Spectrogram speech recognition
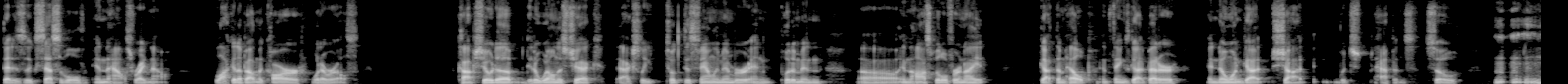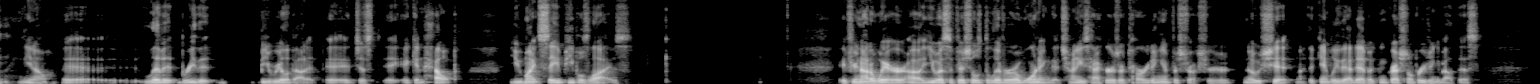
that is accessible in the house right now. Lock it up out in the car, whatever else. Cops showed up, did a wellness check, actually took this family member and put him in uh, in the hospital for a night, got them help, and things got better, and no one got shot, which happens. So, you know, uh, live it, breathe it, be real about it. It, it just it, it can help. You might save people's lives. If you're not aware, uh, U.S. officials deliver a warning that Chinese hackers are targeting infrastructure. No shit. I can't believe they had to have a congressional briefing about this.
